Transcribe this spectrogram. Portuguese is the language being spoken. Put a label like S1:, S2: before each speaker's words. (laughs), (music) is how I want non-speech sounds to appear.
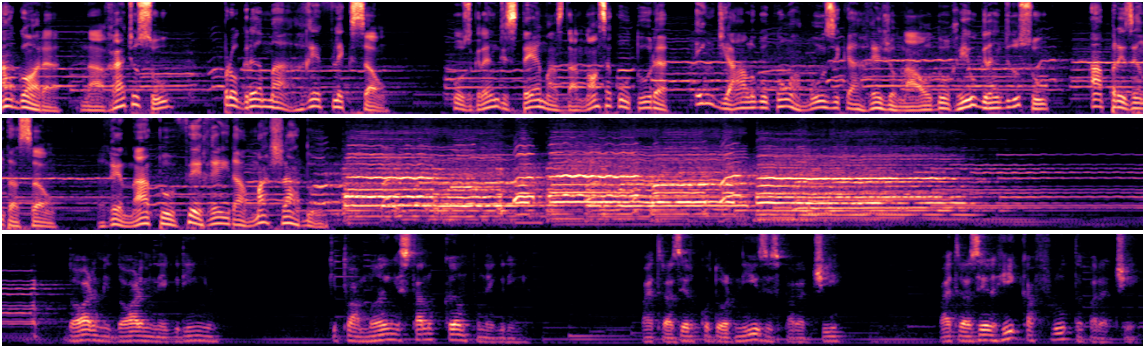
S1: Agora, na Rádio Sul, programa Reflexão. Os grandes temas da nossa cultura em diálogo com a música regional do Rio Grande do Sul. Apresentação: Renato Ferreira Machado.
S2: Dorme, dorme, negrinho, que tua mãe está no campo, negrinho. Vai trazer codornizes para ti, vai trazer rica fruta para ti,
